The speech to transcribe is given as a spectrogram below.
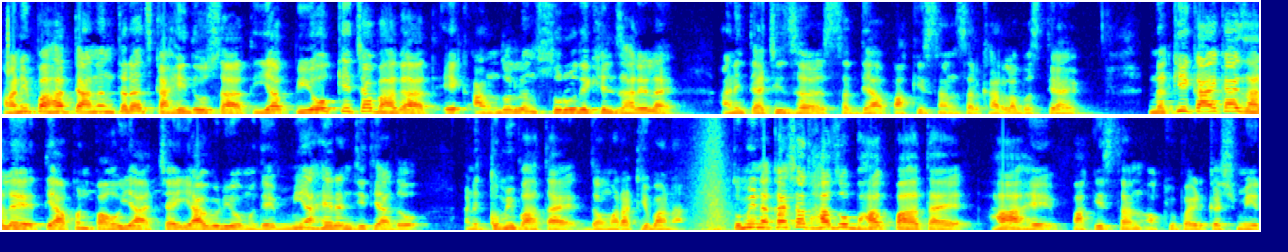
आणि पहा त्यानंतरच काही दिवसात या पीओकेच्या भागात एक आंदोलन सुरू देखील झालेलं आहे आणि त्याची झळ सध्या पाकिस्तान सरकारला बसते आहे. नक्की काय काय झालंय ते आपण पाहूया आजच्या या व्हिडिओमध्ये. मी आहे रणजित यादव आणि तुम्ही पाहताय द मराठी बाणा. तुम्ही नकाशात हा जो भाग पाहताय हा आहे पाकिस्तान ऑक्युपाईड काश्मीर.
